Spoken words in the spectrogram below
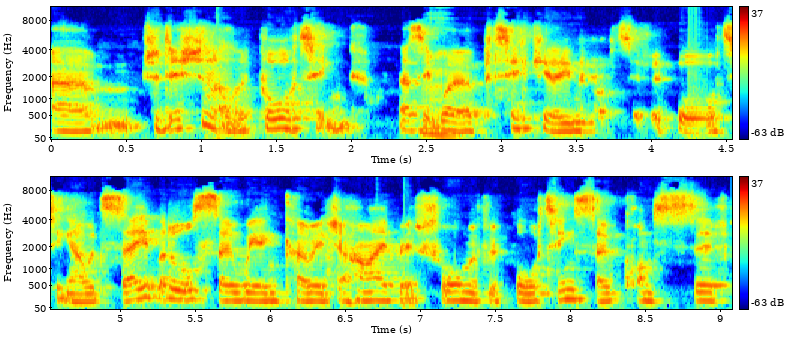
um, traditional reporting as it mm. were, particularly narrative reporting, I would say, but also we encourage a hybrid form of reporting, so quantitative,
